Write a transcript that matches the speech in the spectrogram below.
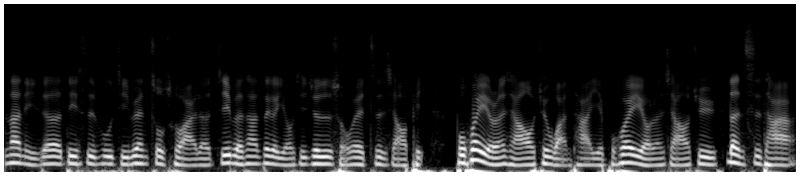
那你的第四步即便做出来了，基本上这个游戏就是所谓的滞销品，不会有人想要去玩它，也不会有人想要去认识它，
